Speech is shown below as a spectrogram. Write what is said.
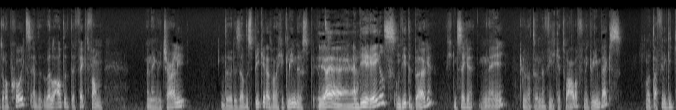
erop gooit, heb je wel altijd het effect van een Angry Charlie door dezelfde speaker als wat je cleaner speelt. Ja, ja, ja. ja. En die regels, om die te buigen, je kunt zeggen, nee, ik wil dat door een 4x12 met greenbacks. Want dat vind ik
